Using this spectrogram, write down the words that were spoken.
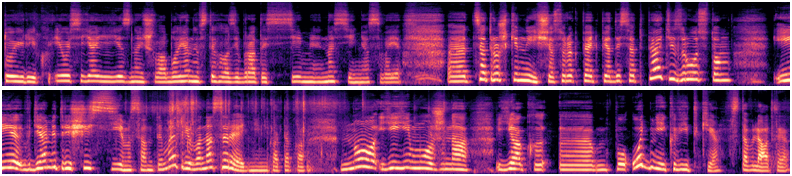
той рік. І ось я її знайшла, бо я не встигла зібрати сім'ї- насіння своє. Е, Ця трошки нижча, 45-55 із ростом. І в діаметрі 6-7 см. Вона середненька така. Но її можна як е, по одній квітці вставляти,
